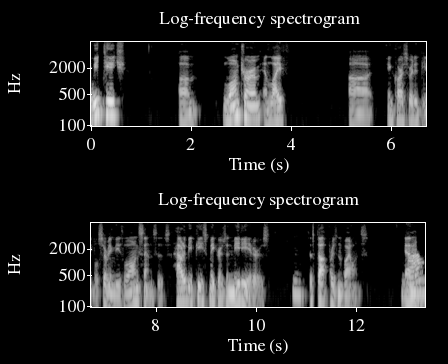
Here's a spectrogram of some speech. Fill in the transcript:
we teach um, long-term and life uh, incarcerated people serving these long sentences how to be peacemakers and mediators hmm. to stop prison violence. And wow.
